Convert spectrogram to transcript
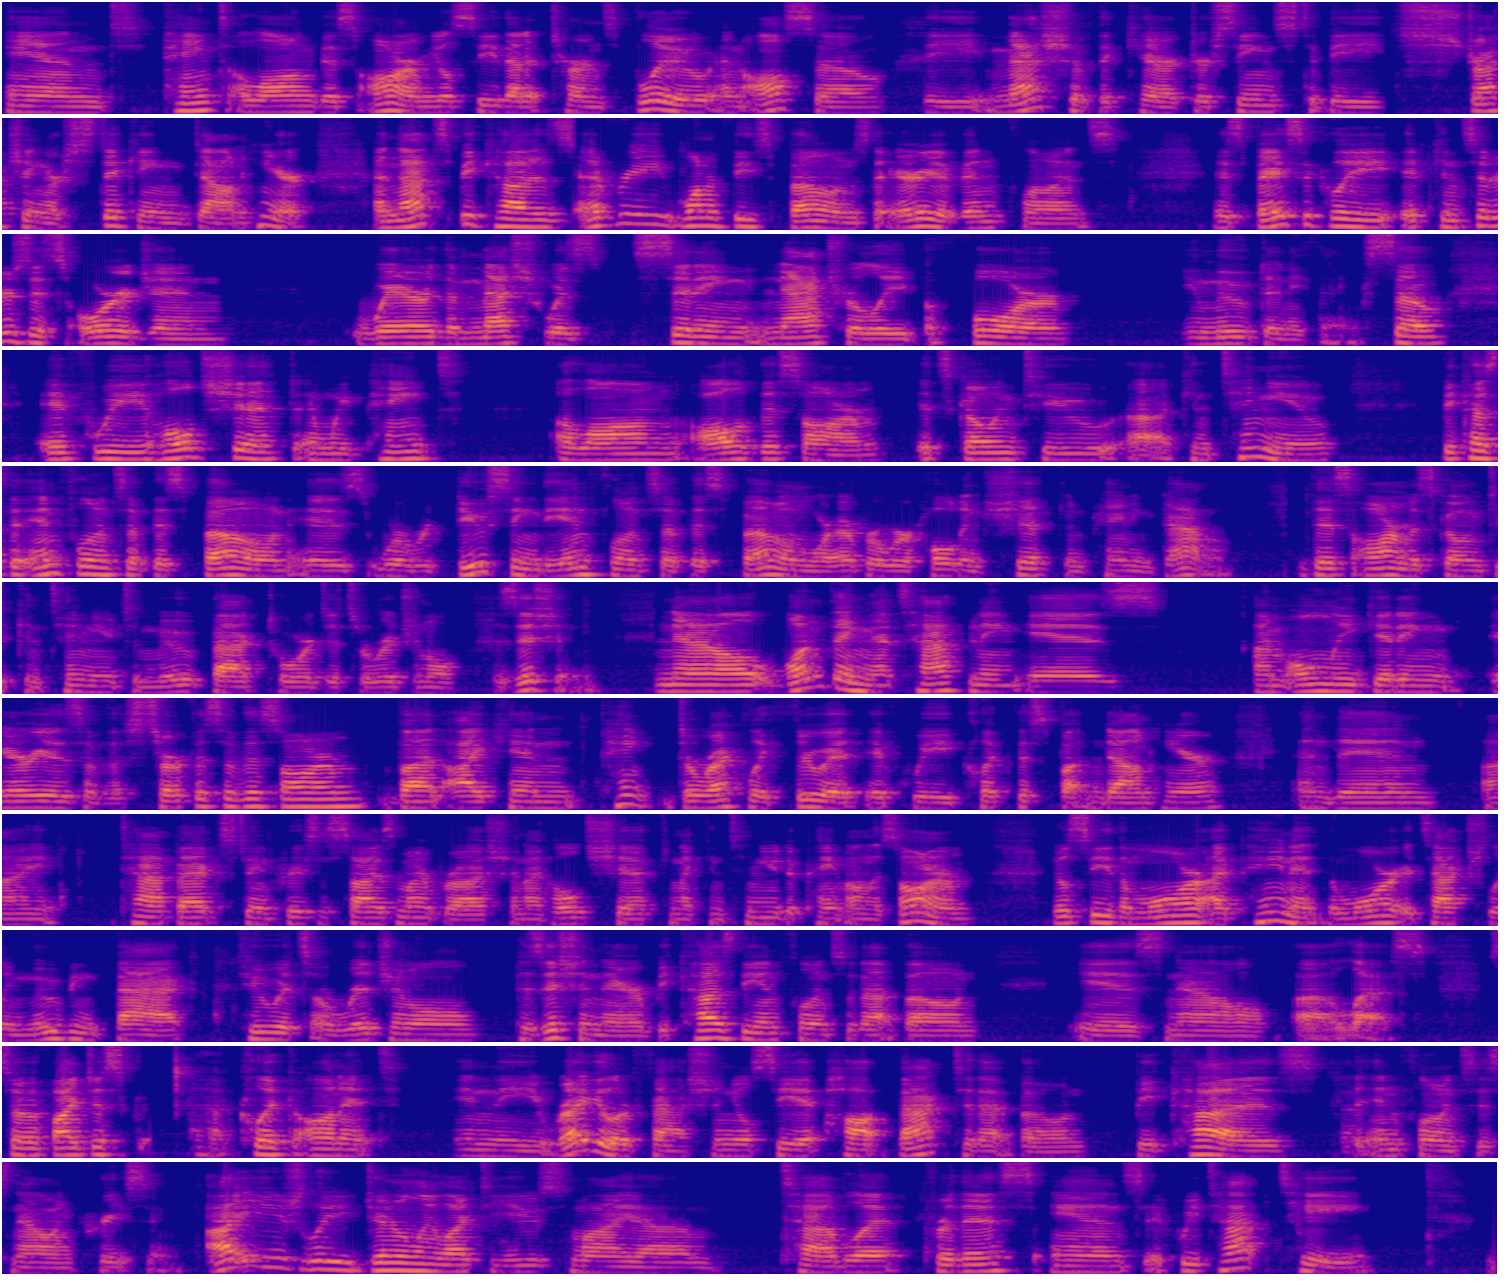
and paint along this arm, you'll see that it turns blue and also the mesh of the character seems to be stretching or sticking down here. And that's because every one of these bones, the area of influence, is basically, it considers its origin where the mesh was sitting naturally before you moved anything. So if we hold shift and we paint along all of this arm, it's going to uh, continue because the influence of this bone is we're reducing the influence of this bone wherever we're holding shift and painting down. This arm is going to continue to move back towards its original position. Now, one thing that's happening is I'm only getting areas of the surface of this arm, but I can paint directly through it if we click this button down here, and then I tap X to increase the size of my brush and I hold shift and I continue to paint on this arm, you'll see the more I paint it, the more it's actually moving back to its original position there because the influence of that bone is now uh, less. So if I just uh, click on it in the regular fashion, you'll see it hop back to that bone because the influence is now increasing. I usually generally like to use my um, tablet for this and if we tap T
